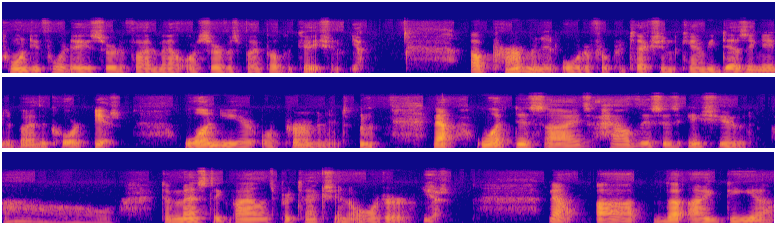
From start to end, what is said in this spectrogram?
24 days certified mail or service by publication. Yeah. A permanent order for protection can be designated by the court. Yes. One year or permanent. Mm. Now, what decides how this is issued? Oh, domestic violence protection order. Yes. Now, uh, the idea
